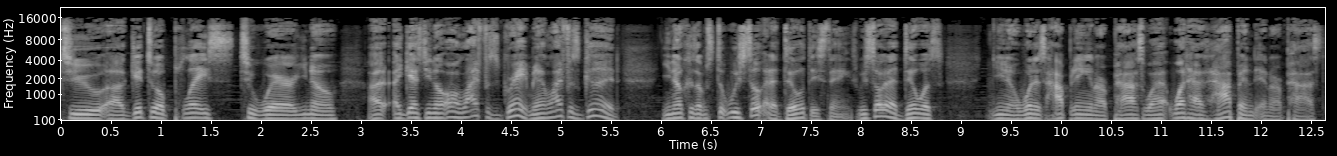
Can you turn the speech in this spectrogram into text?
to uh, get to a place to where, you know, I, I guess, you know, oh, life is great, man. Life is good. You know, because I'm still, we still got to deal with these things. We still got to deal with, you know, what is happening in our past, what, what has happened in our past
